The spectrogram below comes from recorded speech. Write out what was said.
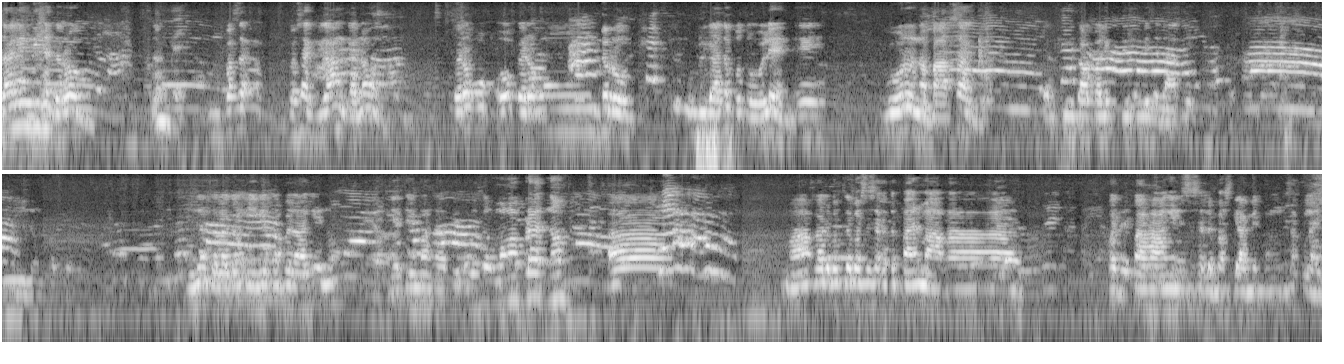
Dahil hindi siya durog. Basa, basag lang, gano'n. Pero kung, oh, pero kung durog, obligado putulin. Eh, siguro nabasag. At babalik din ulit sa dati. Yun lang, talagang ingat na palagi, no? Ingat yung mga sabi. So, mga brad, no? Ah, makakalabas-labas sa katapan, makaka pagpahangin sa sa labas gamit ng saklay.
